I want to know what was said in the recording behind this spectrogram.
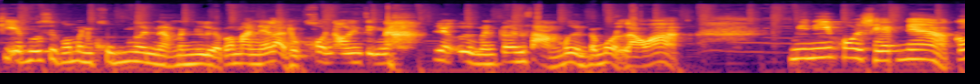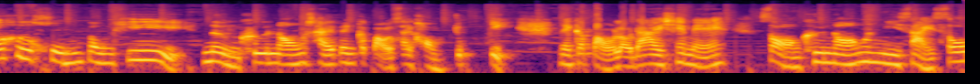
ที่เอฟรู้สึกว่ามันคุ้มเงินอะมันเหลือประมาณนี้แหละทุกคนเอาจริงๆนะ อย่างอื่นมันเกินสามหมื่นไปหมดแล้วอะ มินิโพเชตเนี่ยก็คือคุ้มตรงที่หนึ่งคือน้องใช้เป็นกระเป๋าใส่ของจุกจิก ในกระเป๋าเราได้ใช่ไหมสองคือน้องมันมีสายโซ่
